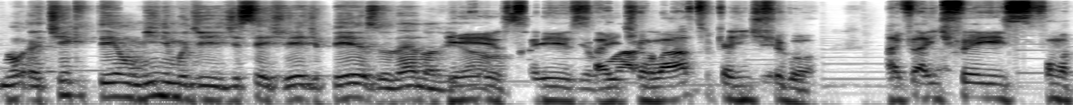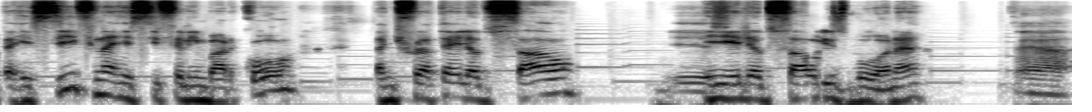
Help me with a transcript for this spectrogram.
no, tinha que ter um mínimo de, de CG, de peso, né, no avião. Isso, isso. Aí tinha o Lastro que a gente chegou. Aí a gente fez, fomos até Recife, né? Recife ele embarcou. A gente foi até Ilha do Sal Isso. e Ilha do Sal, Lisboa, né? É,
